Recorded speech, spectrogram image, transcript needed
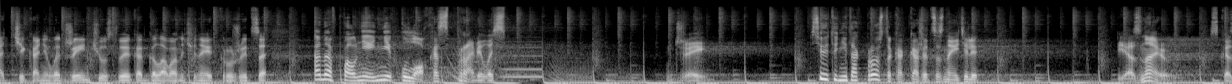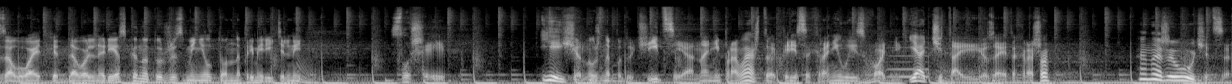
отчеканила Джейн, чувствуя, как голова начинает кружиться. «Она вполне неплохо справилась!» «Джейн...» «Все это не так просто, как кажется, знаете ли». «Я знаю», — сказал Уайтхед довольно резко, но тут же сменил тон на примирительный. «Слушай, ей еще нужно подучиться, и она не права, что пересохранила исходник. Я отчитаю ее за это, хорошо?» «Она же учится».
